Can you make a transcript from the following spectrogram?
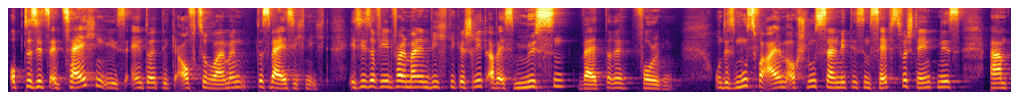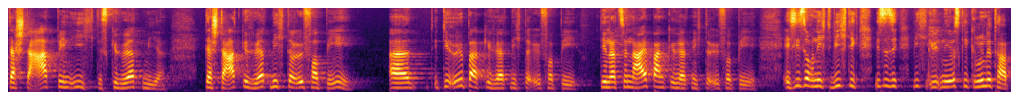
Ob das jetzt ein Zeichen ist, eindeutig aufzuräumen, das weiß ich nicht. Es ist auf jeden Fall mal ein wichtiger Schritt, aber es müssen weitere folgen. Und es muss vor allem auch Schluss sein mit diesem Selbstverständnis, ähm, der Staat bin ich, das gehört mir. Der Staat gehört nicht der ÖVP. Äh, die ÖBAG gehört nicht der ÖVP. Die Nationalbank gehört nicht der ÖVP. Es ist auch nicht wichtig, wissen Sie, wie ich NEOS gegründet habe,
